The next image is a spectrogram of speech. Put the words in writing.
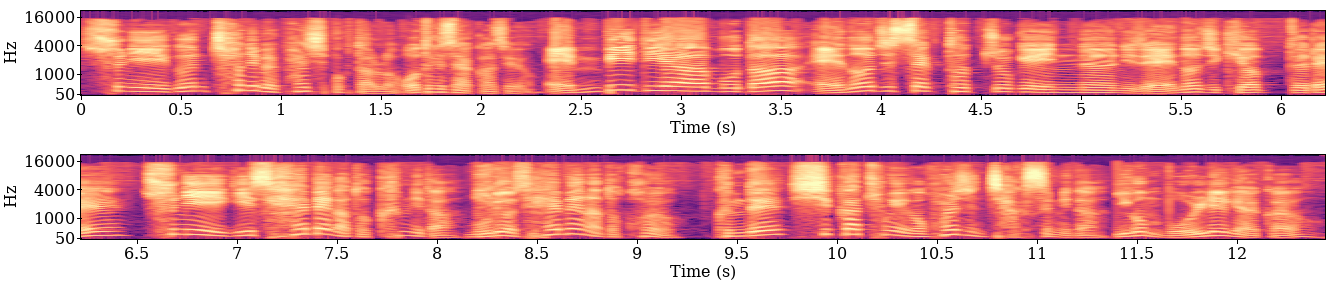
순이익은 1280억 달러. 어떻게 생각하세요? 엔비디아보다 에너지 섹터 쪽에 있는 이제 에너지 기업들의 순이익이 3배가 더 큽니다. 무려 3배나 더 커요. 근데 시가총액은 훨씬 작습니다. 이건 뭘 얘기할까요?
